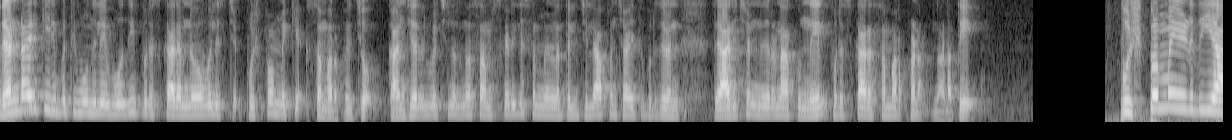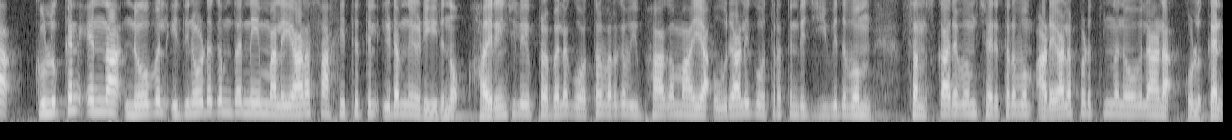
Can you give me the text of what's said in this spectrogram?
രണ്ടായിരത്തി ഇരുപത്തി മൂന്നിലെ ബോധി പുരസ്കാരം നോവലിസ്റ്റ് പുഷ്പമ്മയ്ക്ക് സമർപ്പിച്ചു. കാഞ്ചേരിൽ വെച്ച് നടന്ന സാംസ്കാരിക സമ്മേളനത്തിൽ ജില്ലാ പഞ്ചായത്ത് പ്രസിഡന്റ് രാജച്ചൻ നീറണാക്കുന്നേൽ പുരസ്കാര സമർപ്പണം നടത്തി. പുഷ്പമ്മ എഴുതിയ കുളുക്കൻ എന്ന നോവൽ ഇതിനോടകം തന്നെ മലയാള സാഹിത്യത്തിൽ ഇടം നേടിയിരുന്നു. ഹൈറേഞ്ചിലെ പ്രബല ഗോത്രവർഗ വിഭാഗമായ ഊരാളി ഗോത്രത്തിന്റെ ജീവിതവും സംസ്കാരവും ചരിത്രവും അടയാളപ്പെടുത്തുന്ന നോവലാണ് കുളുക്കൻ.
